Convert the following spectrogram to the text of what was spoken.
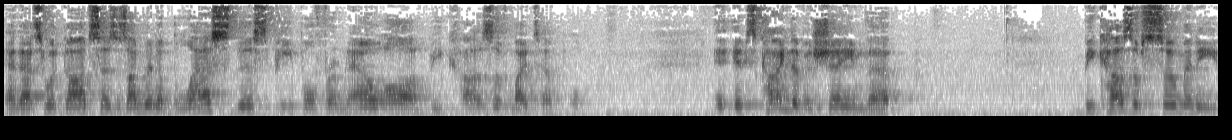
And that's what God says is I'm going to bless this people from now on because of my temple. It's kind of a shame that because of so many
